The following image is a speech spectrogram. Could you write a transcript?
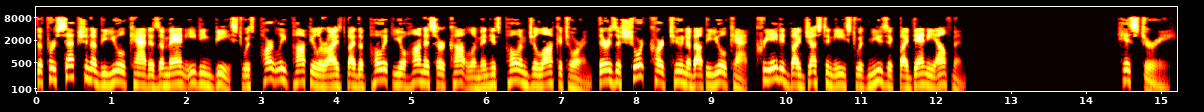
The perception of the Yule cat as a man-eating beast was partly popularized by the poet Johannes úr Kötlum in his poem Jólakötturinn. There is a short cartoon about the Yule cat, created by Justin East with music by Danny Elfman. History.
